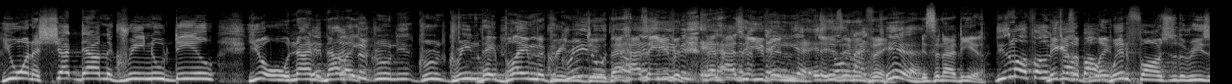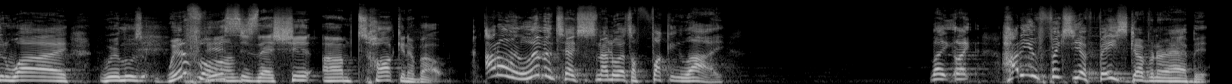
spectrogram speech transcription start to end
you want to shut down the Green New Deal? You not They not like the green, green, green. they blame the Green, Green New Deal. New That Deal hasn't even, that hasn't even a even thing yet. It's isn't still even an a thing. idea. It's an idea. These motherfuckers Niggas talk about blame- wind farms is the reason why we're losing wind farms. This is that shit I'm talking about. I don't even live in Texas, and I know that's a fucking lie. Like, like, how do you fix your face, Governor Abbott?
